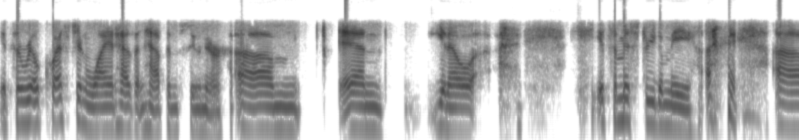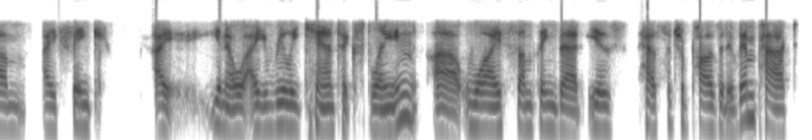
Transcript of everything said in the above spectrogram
it's a real question why it hasn't happened sooner. Um, and, you know, it's a mystery to me. um, I think I, you know, I really can't explain uh, why something that is has such a positive impact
